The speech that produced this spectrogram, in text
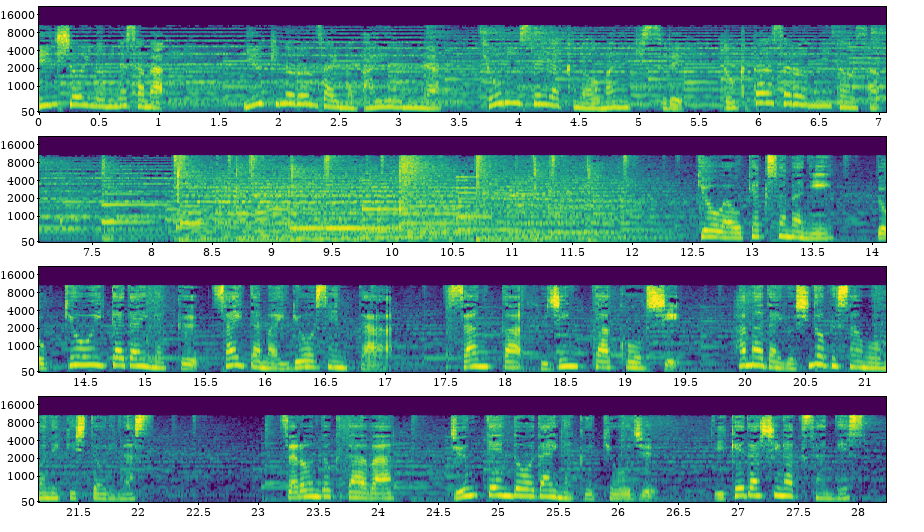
臨床医の皆様入気の論剤のパイオニア恐林製薬がお招きするドクターサロンにどうぞ。今日はお客様に独協医科大学埼玉医療センター産科婦人科講師浜田義信さんをお招きしております。サロンドクターは順天堂大学教授池田志学さんです。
